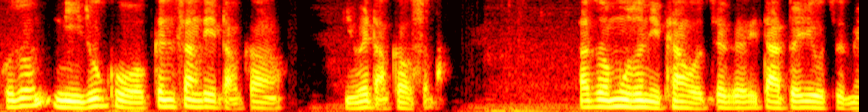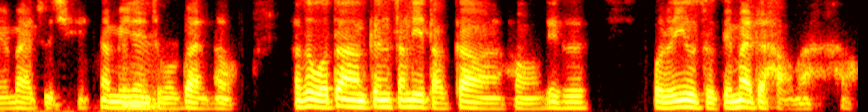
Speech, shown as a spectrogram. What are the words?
我说你如果跟上帝祷告，你会祷告什么？”他说：“牧师，你看我这个一大堆柚子没卖出去，那明年怎么办？”哦，他说：“我当然跟上帝祷告啊，哈，就是我的柚子可以卖得好嘛，好。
